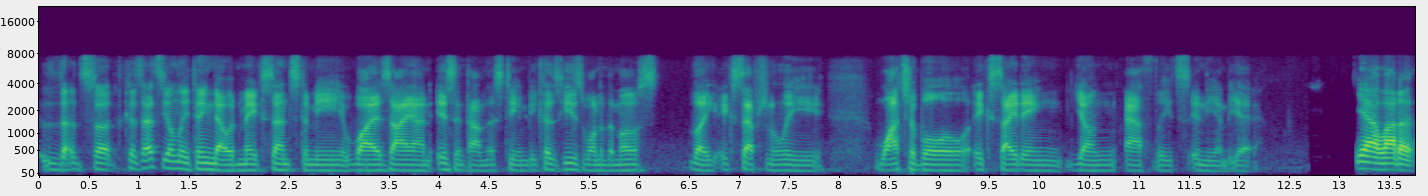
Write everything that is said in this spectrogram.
That's because that's the only thing that would make sense to me why Zion isn't on this team because he's one of the most like exceptionally watchable, exciting young athletes in the NBA. Yeah, a lot of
